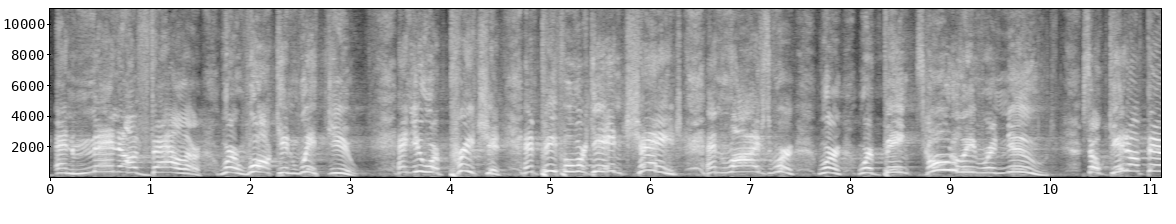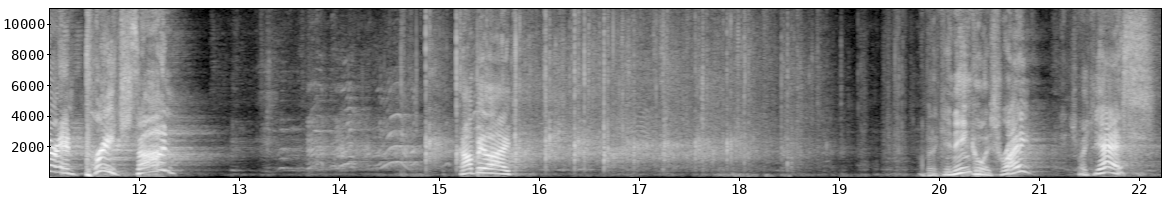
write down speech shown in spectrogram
And men of valor were walking with you. And you were preaching, and people were getting changed, and lives were, were, were being totally renewed. So get up there and preach, son. And I'll be like, I'll be like, in English, right? She's like, yes.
